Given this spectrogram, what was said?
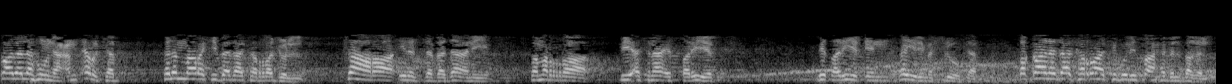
قال له نعم اركب. فلما ركب ذاك الرجل سار إلى الزبداني فمر في أثناء الطريق بطريق غير مسلوكة فقال ذاك الراكب لصاحب البغل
